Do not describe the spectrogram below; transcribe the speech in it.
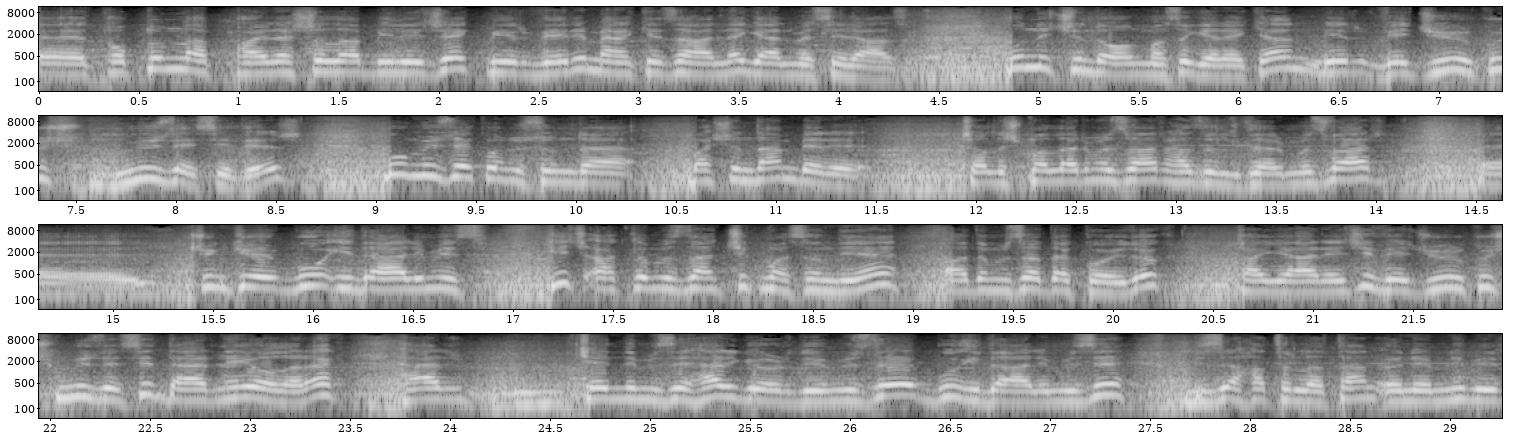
e, toplumla paylaşılabilecek bir veri merkezi haline gelmesi lazım. Bunun için de olması gereken bir Veci Ürkuş Müzesidir. Bu müze konusunda başından beri çalışmalarımız var, hazırlıklarımız var. Ee, Çünkü bu idealimiz hiç aklımızdan çıkmasın diye adımıza da koyduk. Tayyareci ve Cüyürkuş Müzesi Derneği olarak her kendimizi her gördüğümüzde bu idealimizi bize hatırlatan önemli bir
